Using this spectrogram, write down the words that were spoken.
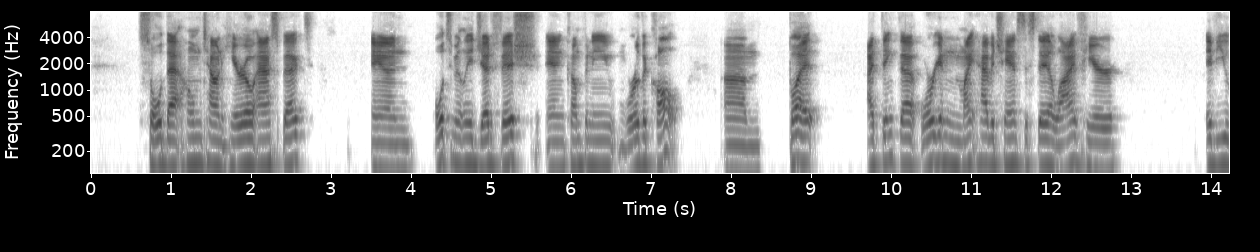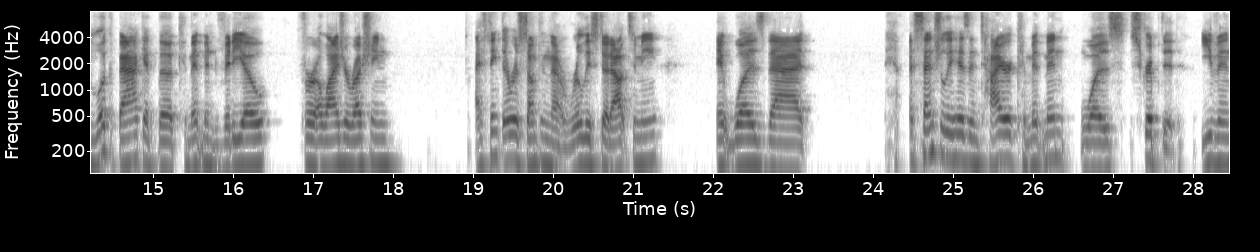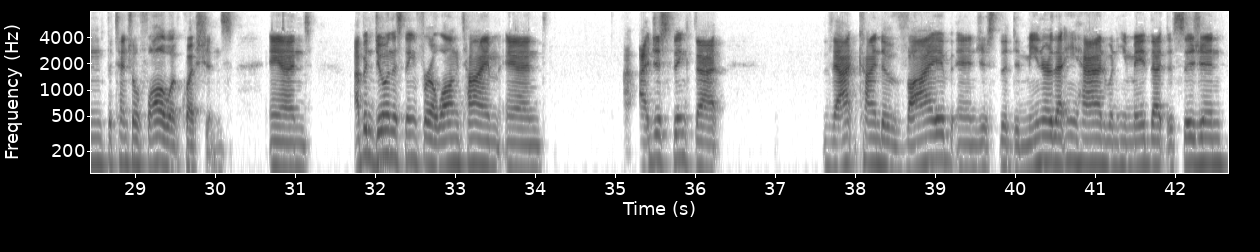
sold that hometown hero aspect, and ultimately Jedd Fisch and company were the call. Um, but I think that Oregon might have a chance to stay alive here. If you look back at the commitment video for Elijah Rushing, I think there was something that really stood out to me. It was that essentially his entire commitment was scripted even potential follow up questions. And I've been doing this thing for a long time, and I just think that that kind of vibe and just the demeanor that he had when he made that decision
